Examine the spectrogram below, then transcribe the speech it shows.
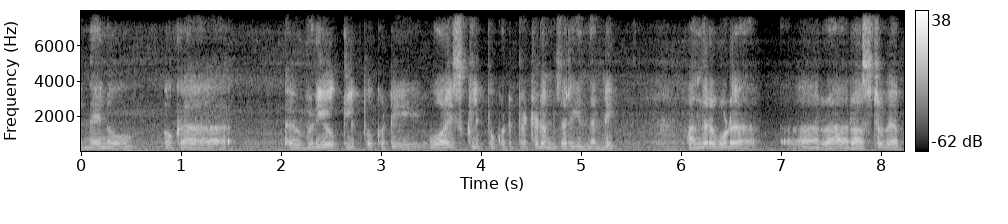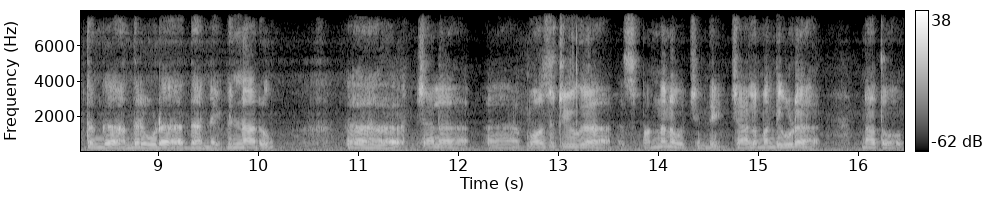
నేను ఒక వీడియో క్లిప్ ఒకటి వాయిస్ క్లిప్ ఒకటి పెట్టడం జరిగిందండి. అందరూ కూడా రా- రాష్ట్ర వ్యాప్తంగా అందరూ కూడా దాన్ని విన్నారు. చాలా పాజిటివ్గా స్పందన వచ్చింది. చాలా మంది కూడా నాతో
